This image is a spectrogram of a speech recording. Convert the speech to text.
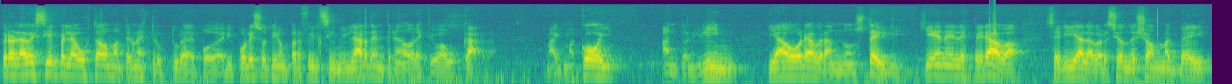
pero a la vez siempre le ha gustado mantener una estructura de poder y por eso tiene un perfil similar de entrenadores que va a buscar. Mike McCoy, Anthony Lynn, y ahora Brandon Staley, quien él esperaba sería la versión de John McVay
